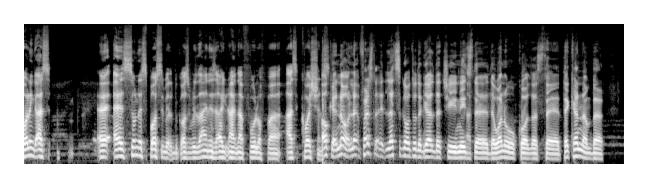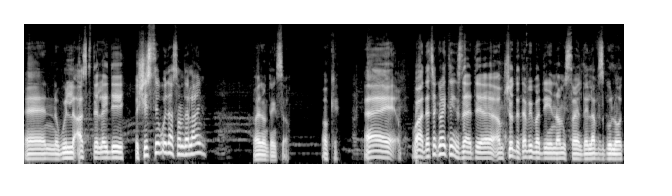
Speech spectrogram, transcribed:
calling us uh, as soon as possible because the line is right now full of uh, ask questions okay, no, let, first, uh, let's go to the girl that she needs, the, the one who called us, uh, take her number, and we'll ask the lady, is she still with us on the line? I don't think so. Okay. Uh, wow, that's a great thing. Is that uh, I'm sure that everybody in Am Israel they love Zgulot,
